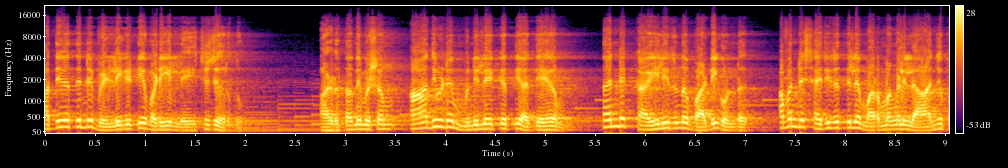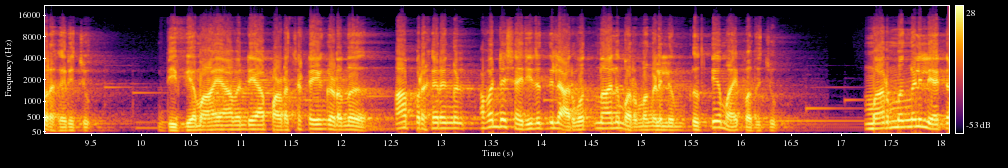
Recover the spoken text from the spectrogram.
അദ്ദേഹത്തിന്റെ വെള്ളി കെട്ടിയ വടിയിൽ ലയിച്ചു ചേർന്നു. അടുത്ത നിമിഷം ആദിയുടെ മുന്നിലേക്കെത്തിയ അദ്ദേഹം തന്റെ കയ്യിലിരുന്ന വടി കൊണ്ട് അവന്റെ ശരീരത്തിലെ മർമ്മങ്ങളിൽ ആഞ്ഞു പ്രഹരിച്ചു. ദിവ്യമായ അവന്റെ ആ പടച്ചട്ടയും കിടന്ന് ആ പ്രഹരങ്ങൾ അവന്റെ ശരീരത്തിലെ അറുപത്തിനാല് മർമ്മങ്ങളിലും കൃത്യമായി പതിച്ചു. മർമ്മങ്ങളിലേറ്റ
